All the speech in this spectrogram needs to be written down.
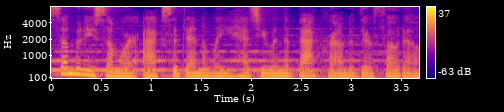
Somebody somewhere accidentally has you in the background of their photo.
